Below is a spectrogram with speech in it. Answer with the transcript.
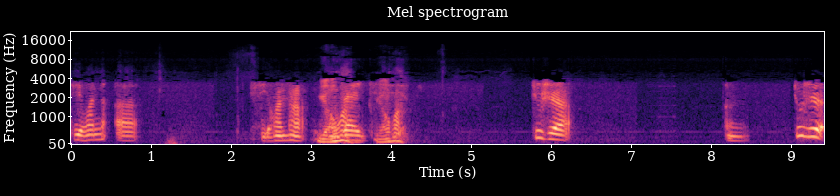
喜欢他，呃，喜欢他。原话。原话。就是，嗯，就是。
